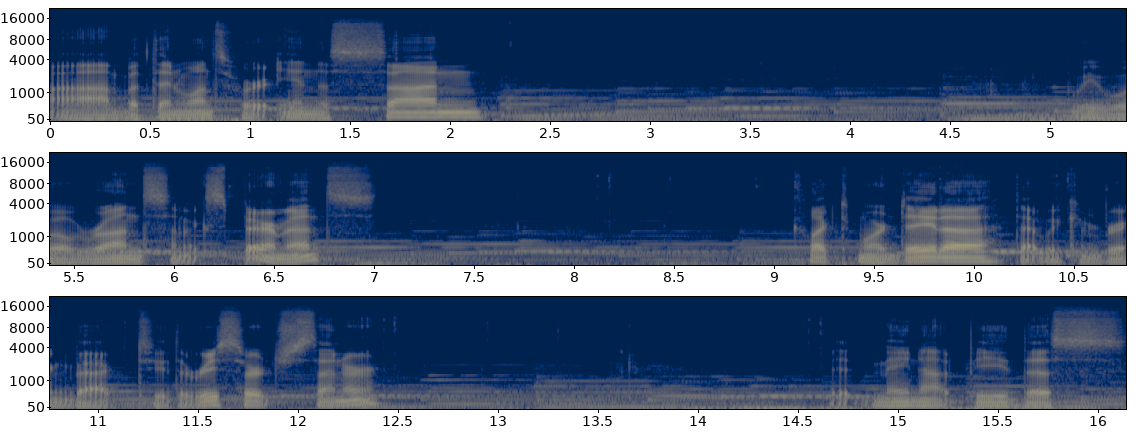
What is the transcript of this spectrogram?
Um, but then once we're in the sun, we will run some experiments, collect more data that we can bring back to the research center. It may not be this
